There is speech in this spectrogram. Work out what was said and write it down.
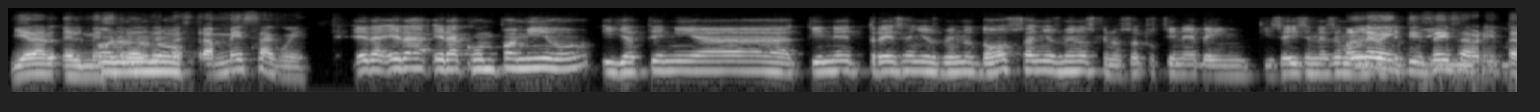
y era el mesero de nuestra mesa, güey. Era, era, era compa mío y ya tenía, tiene tres años menos, dos años menos que nosotros, tiene 26 en ese momento. Ponle 26 ahorita,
